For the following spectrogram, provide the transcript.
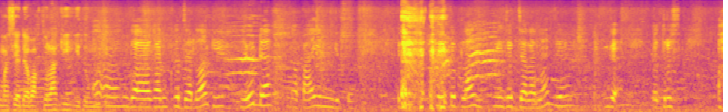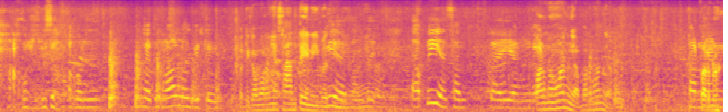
masih ada waktu lagi gitu mungkin. Uh-uh, nggak akan kejar lagi. Ya udah ngapain gitu jadi ngikut lagi ngikut jalan aja. Nggak terus ah, aku harus bisa aku harus nggak terlalu gitu. Berarti kamu orangnya santai nih berarti iya santai. orangnya. tapi ya santai yang nggak parnoan nggak parnoan nggak parnoan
